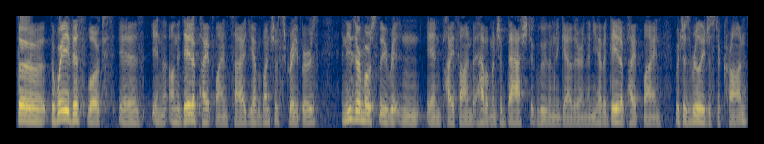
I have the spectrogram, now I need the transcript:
the, the way this looks is in, on the data pipeline side, you have a bunch of scrapers. And these are mostly written in Python, but have a bunch of bash to glue them together. And then you have a data pipeline, which is really just a cron,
